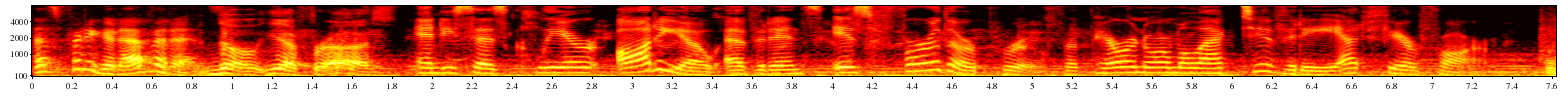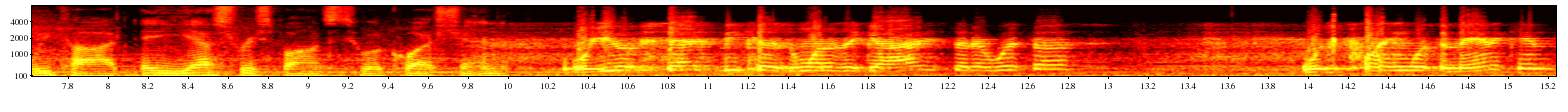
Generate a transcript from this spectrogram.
That's pretty good evidence. No, yeah, for us. Andy says clear audio evidence is further proof of paranormal activity at Fear Farm. We caught a yes response to a question. Were you upset because one of the guys that are with us was playing with the mannequin?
